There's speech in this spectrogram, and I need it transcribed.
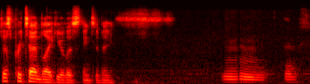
Just pretend like you're listening to me. mm, yes.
